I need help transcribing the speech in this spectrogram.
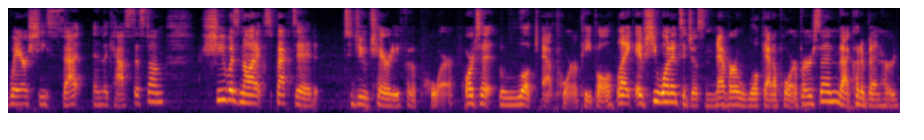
where she set in the caste system she was not expected to do charity for the poor or to look at poor people like if she wanted to just never look at a poor person that could have been her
